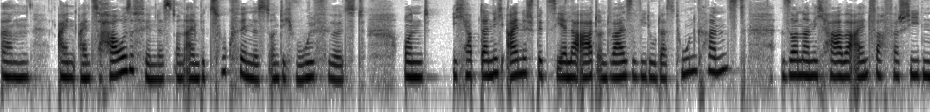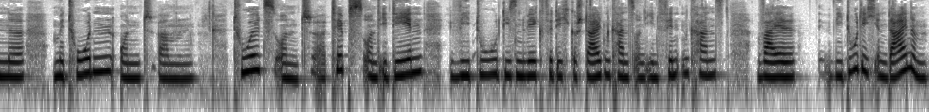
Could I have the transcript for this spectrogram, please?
ähm, ein, ein Zuhause findest und einen Bezug findest und dich wohlfühlst. Und ich habe da nicht eine spezielle Art und Weise, wie du das tun kannst, sondern ich habe einfach verschiedene Methoden und ähm, Tools und äh, Tipps und Ideen, wie du diesen Weg für dich gestalten kannst und ihn finden kannst, weil wie du dich in deinem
